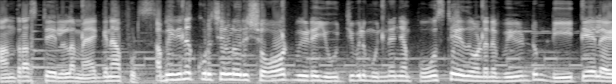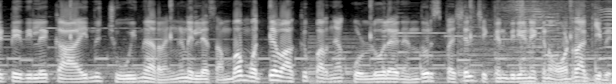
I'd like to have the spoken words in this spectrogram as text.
ആന്ധ്ര സ്റ്റൈലുള്ള മാഗ്ന ഫുഡ്സ് അപ്പോൾ ഇതിനെക്കുറിച്ചുള്ള ഒരു ഷോർട്ട് വീഡിയോ യൂട്യൂബിൽ മുന്നേ ഞാൻ പോസ്റ്റ് ചെയ്തുകൊണ്ട് തന്നെ വീണ്ടും ഡീറ്റെയിൽ ആയിട്ട് ഇതിലേക്ക് ആയിന്ന് ചൂയിന്ന് ഇറങ്ങണില്ല. സംഭവം ഒറ്റ വാക്ക് പറഞ്ഞാൽ കൊള്ളൂലായിരുന്നു എന്തോ ഒരു സ്പെഷ്യൽ ചിക്കൻ ബിരിയാണിയൊക്കെയാണ് ഓർഡർ ആക്കിയത്.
